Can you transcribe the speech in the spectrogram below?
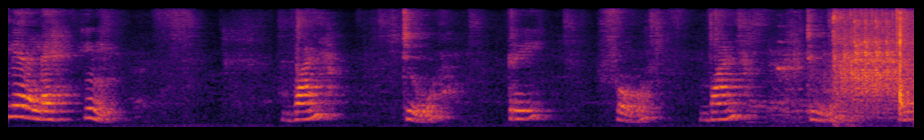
ക്ലിയർ അല്ലേ? ഇനി. One two three four one two three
